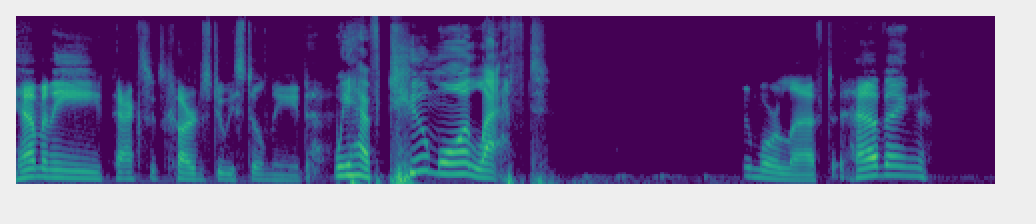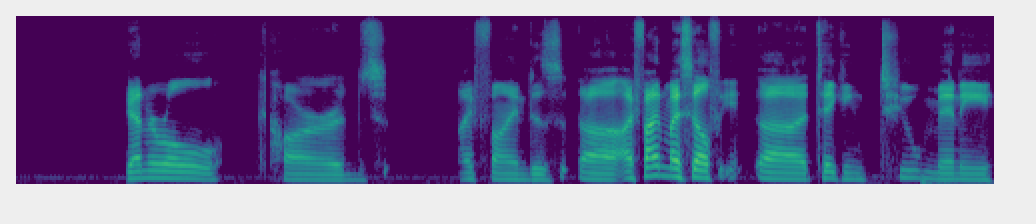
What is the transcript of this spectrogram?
how many tactics cards do we still need? We have two more left. Two more left. Having general cards, I find is uh, I find myself uh, taking too many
